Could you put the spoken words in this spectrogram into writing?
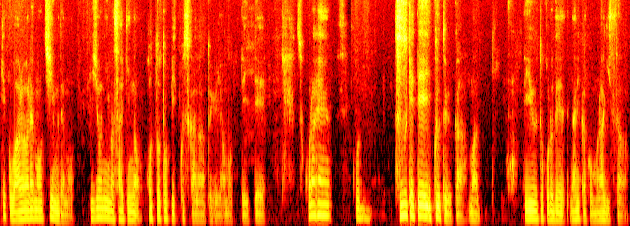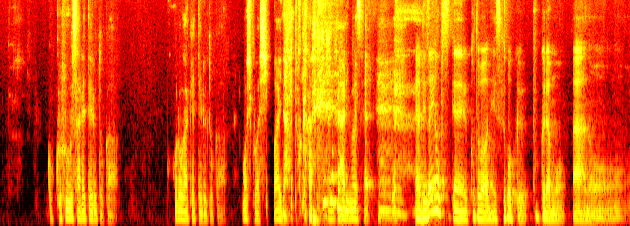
結構我々もチームでも非常に今最近のホットトピックスかなというふうには思っていて、そこら辺、こう、続けていくというか、まあ、っていうところで何かこう村岸さん、こう工夫されてるとか、心がけてるとか、もしくは失敗談とか、何かあります？デザインオプスって、ね、言葉はね、すごく僕らも、あのー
